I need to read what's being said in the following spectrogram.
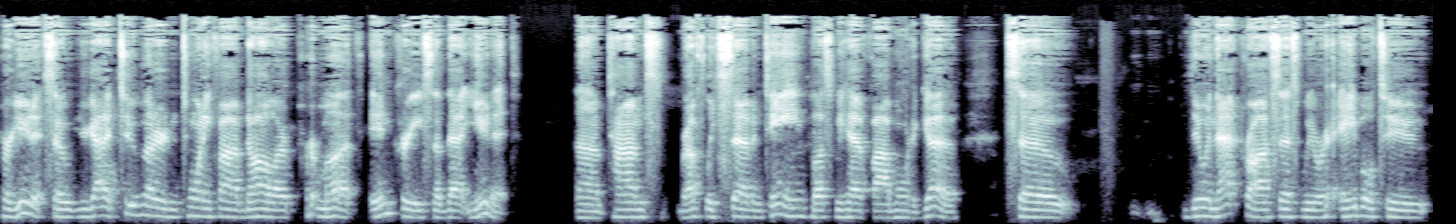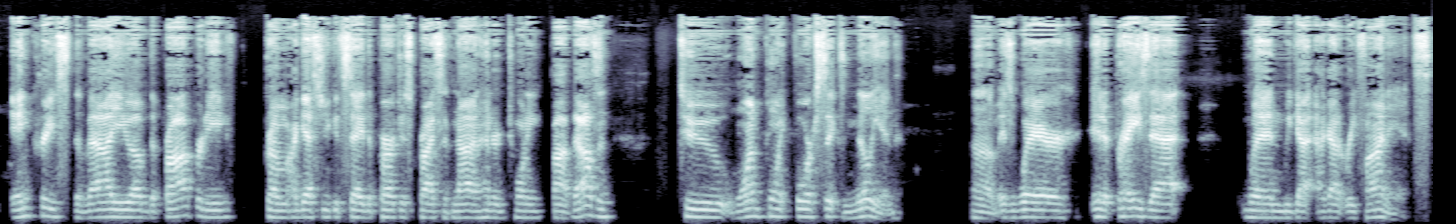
per unit. So you got a $225 per month increase of that unit um, times roughly 17, plus we have five more to go. So doing that process, we were able to increase the value of the property from, I guess you could say, the purchase price of 925000 to 1.46 million um, is where it appraised at when we got I got it refinanced.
